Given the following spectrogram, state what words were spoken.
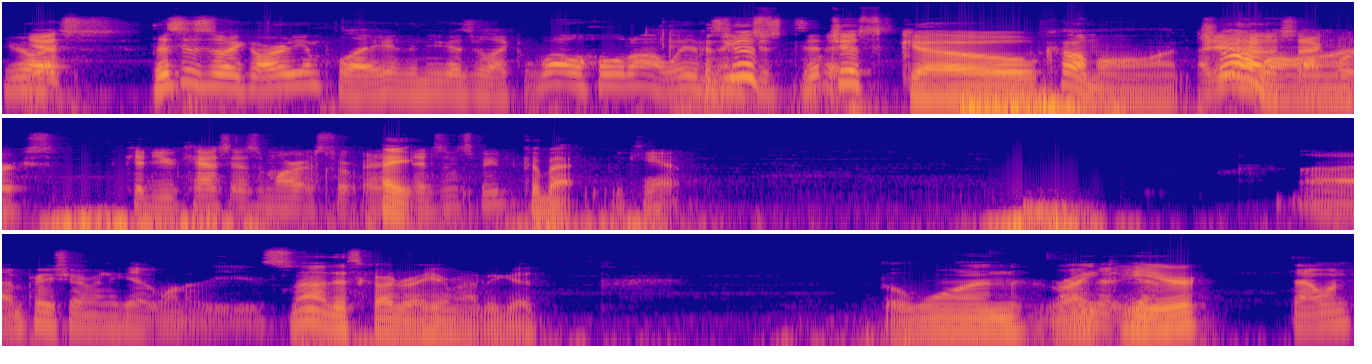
You're yes. like, this is like already in play, and then you guys are like, well, hold on, wait a minute. you Just, just did it. just go. Come on. I do know how the stack on. works. Can you cast Isamaru at, sor- at Hey. instant speed? Go back. You can't. Uh, I'm pretty sure I'm gonna get one of these. No, this card right here might be good. The one right no, yeah. here. That one?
